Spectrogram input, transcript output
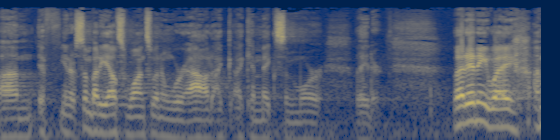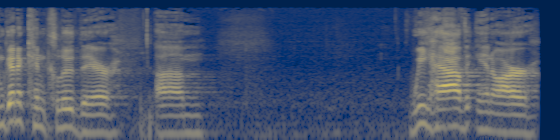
Um, if you know somebody else wants one and we're out, I, I can make some more later. But anyway, I'm going to conclude there. Um, we have in our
